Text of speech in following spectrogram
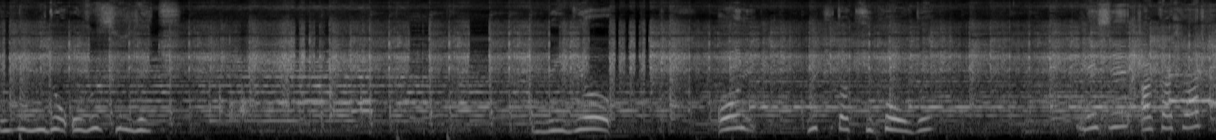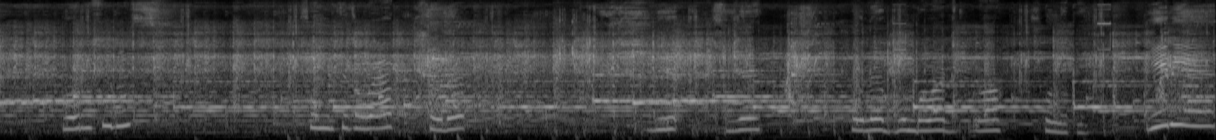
Çünkü video uzun sürecek. Video 13 dakika oldu. Neyse arkadaşlar görüşürüz. Son bir kez olarak şöyle size, size şöyle bombalarla son yapayım. Yemeğe.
